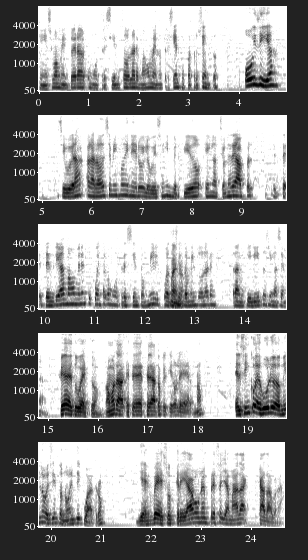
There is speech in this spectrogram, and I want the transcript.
que en ese momento era como 300 dólares más o menos, 300, 400, hoy día, si hubieras agarrado ese mismo dinero y lo hubieses invertido en acciones de Apple, tendrías más o menos en tu cuenta como 300 mil, 400 mil dólares tranquilitos sin hacer nada. Fíjate tú esto, vamos a este, este dato que quiero leer, ¿no? El 5 de julio de 1994, Jeff Bezos creaba una empresa llamada Cadabra,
